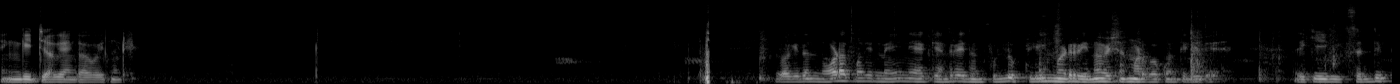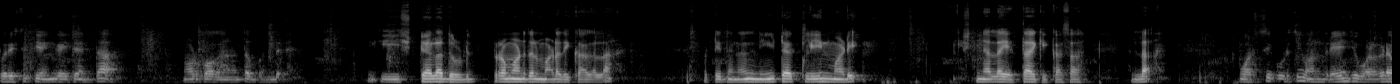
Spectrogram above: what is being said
ಹೆಂಗಿದ್ದ ಜಾಗ ಹೆಂಗಾಗೋಯ್ತು ನೋಡಿ. ಇವಾಗ ಇದನ್ನು ನೋಡೋಕೆ ಬಂದಿದ್ದು ಮೇಯ್ನ್ ಯಾಕೆ ಅಂದರೆ ಇದನ್ನು ಫುಲ್ಲು ಕ್ಲೀನ್ ಮಾಡಿ ರಿನೋವೇಷನ್ ಮಾಡಬೇಕು ಅಂತಿದ್ದೆ ಅದಕ್ಕೆ ಈಗ ಸದ್ಯಕ್ಕೆ ಪರಿಸ್ಥಿತಿ ಹೆಂಗೈತೆ ಅಂತ ನೋಡ್ಕೋಗೋಣ ಅಂತ ಬಂದೆ. ಈಗ ಇಷ್ಟೆಲ್ಲ ದೊಡ್ಡ ಪ್ರಮಾಣದಲ್ಲಿ ಮಾಡೋದಕ್ಕಾಗಲ್ಲ. ಬಟ್ ಇದನ್ನೆಲ್ಲ ನೀಟಾಗಿ ಕ್ಲೀನ್ ಮಾಡಿ ಇಷ್ಟನ್ನೆಲ್ಲ ಎತ್ತಾಕಿ ಕಸ ಎಲ್ಲ ಒರೆಸಿ ಕುಡಿಸಿ ಒಂದು ರೇಂಜಿಗೆ ಒಳಗಡೆ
